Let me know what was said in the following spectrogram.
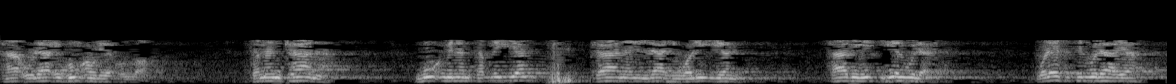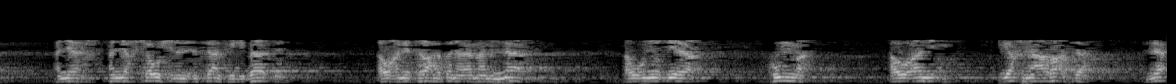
هؤلاء هم أولياء الله. فمن كان مؤمنا تقيا كان لله وليا. هذه هي الولاية. وليست الولاية أن أن يخشوشن الإنسان في لباسه. أو أن يترهبن أمام الناس أو أن يطيع همة أو أن يخنع رأسه لا.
